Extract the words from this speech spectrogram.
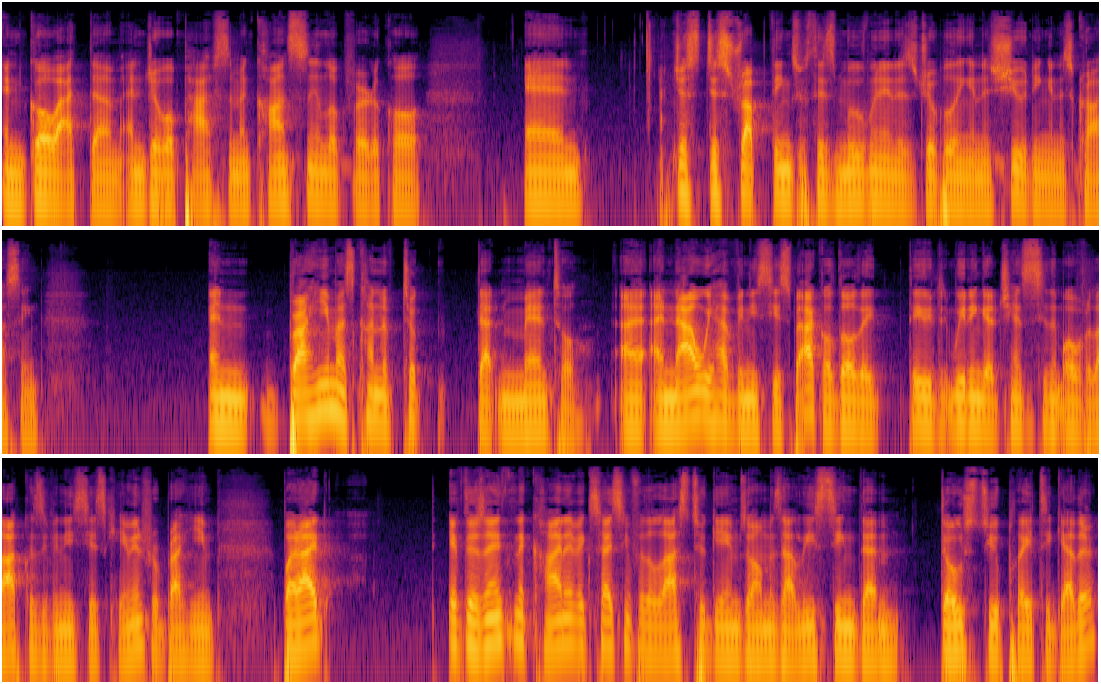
and go at them and dribble past them and constantly look vertical and just disrupt things with his movement and his dribbling and his shooting and his crossing. And Brahim has kind of took that mantle. And now we have Vinicius back, although they they we didn't get a chance to see them overlap because Vinicius came in for Brahim. But I, if there's anything that kind of excites me for the last two games, um, is at least seeing them those two play together.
